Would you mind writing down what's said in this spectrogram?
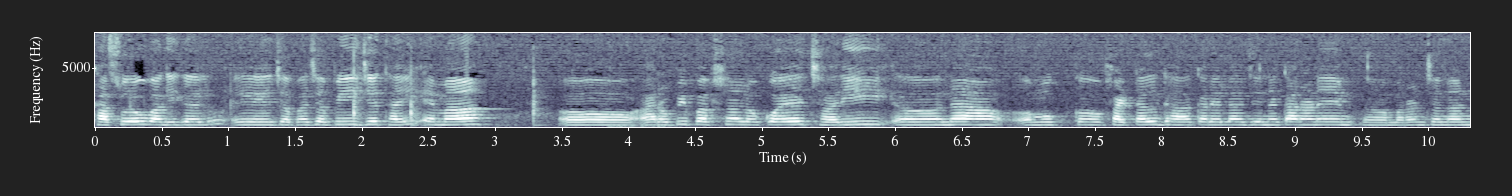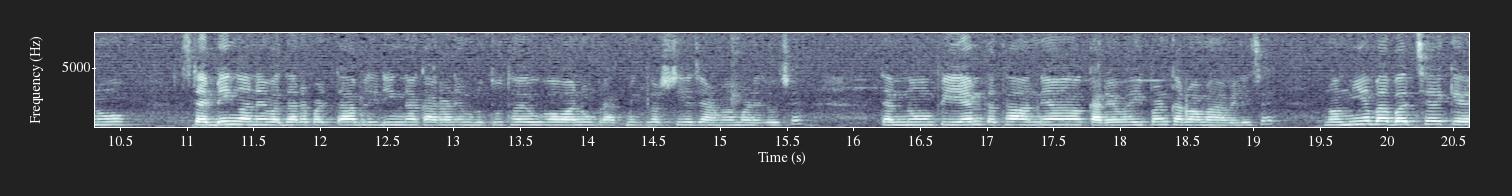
ખાસું એવું વાગી ગયેલું. એ ઝપાઝપી જે થઈ એમાં આરોપી પક્ષના લોકોએ છરીના અમુક ફેટલ ઘા કરેલા જેના કારણે મરણજનાનું સ્ટેબિંગ અને વધારે પડતા બ્લીડિંગના કારણે મૃત્યુ થયું હોવાનું પ્રાથમિક દ્રષ્ટિએ જાણવા મળેલું છે. તેમનું પીએમ તથા અન્ય કાર્યવાહી પણ કરવામાં આવેલી છે. નોંધનીય બાબત છે કે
